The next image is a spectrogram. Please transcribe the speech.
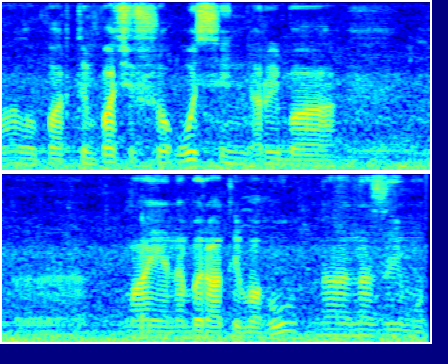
Мало пар. Тим паче, що осінь риба е, має набирати вагу на, на зиму,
